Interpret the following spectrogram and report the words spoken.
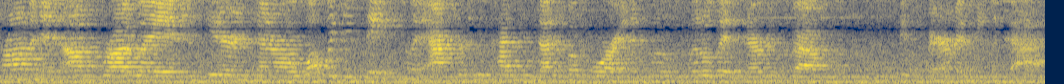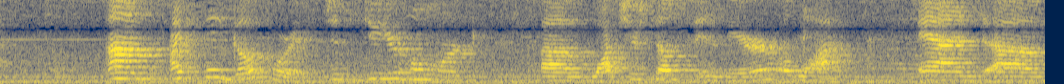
prominent on Broadway and in theater in general. What would you say to an actor who hasn't done it before and is a little bit nervous about experimenting with that? Um, I'd say go for it. Just do your homework. Um, watch yourself in a mirror a lot, and um,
